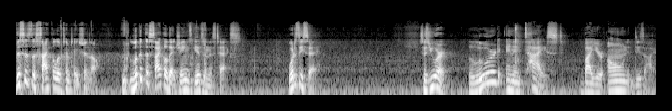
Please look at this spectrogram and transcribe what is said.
this is the cycle of temptation though. Look at the cycle that James gives in this text. What does he say? He says you are lured and enticed by your own desire.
